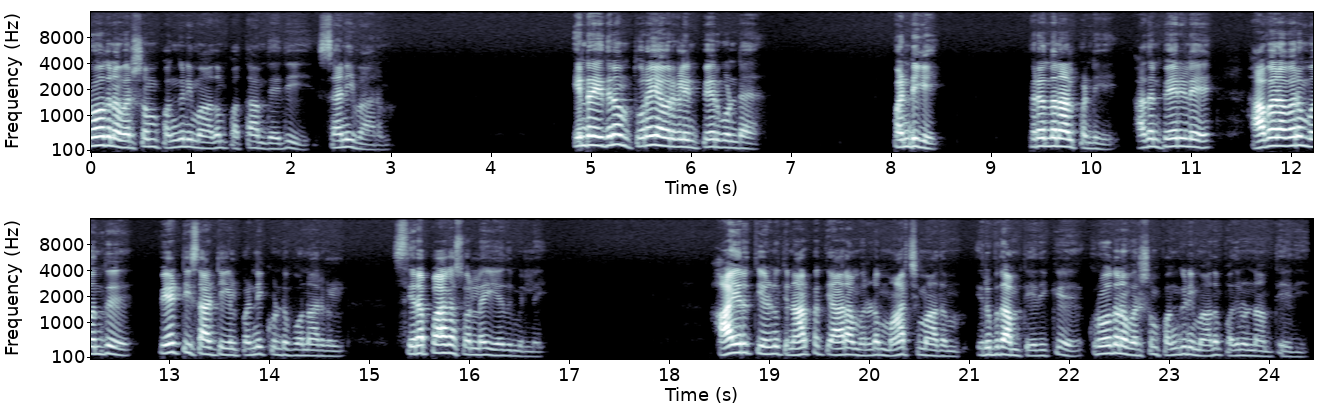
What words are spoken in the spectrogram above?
குரோதன வருஷம் பங்குனி மாதம் பத்தாம் தேதி சனிவாரம். இன்றைய தினம் துறை அவர்களின் பேர் கொண்ட பண்டிகை பிறந்தநாள் பண்டிகை. அதன் பேரிலே அவரவரும் வந்து பேட்டி சாட்டிகள் பண்ணி கொண்டு போனார்கள். சிறப்பாக சொல்ல ஏதுமில்லை. ஆயிரத்தி எழுநூற்றி நாற்பத்தி ஆறாம் வருடம் மார்ச் மாதம் இருபதாம் தேதிக்கு குரோதன வருஷம் பங்குனி மாதம் பதினொன்றாம் தேதி.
